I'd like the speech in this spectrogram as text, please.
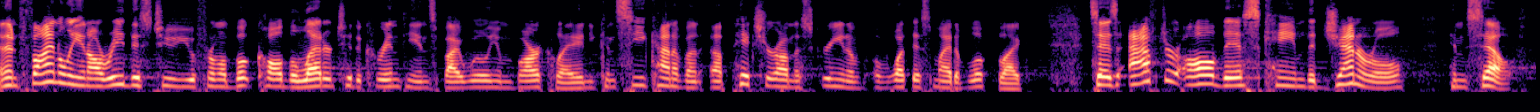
And then finally, and I'll read this to you from a book called The Letter to the Corinthians by William Barclay, and you can see kind of a, a picture on the screen of, of what this might have looked like. It says, After all this came the general himself.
